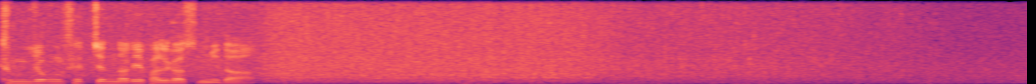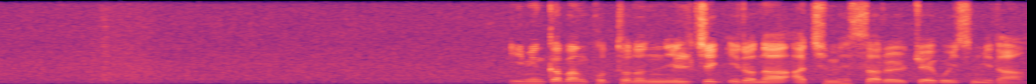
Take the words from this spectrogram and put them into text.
등정 셋째 날이 밝았습니다. 이민가방 포터는 일찍 일어나 아침 햇살을 쬐고 있습니다.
